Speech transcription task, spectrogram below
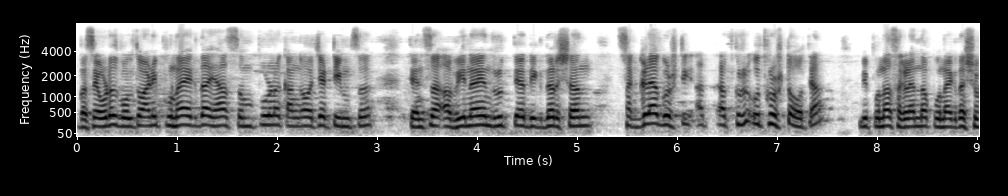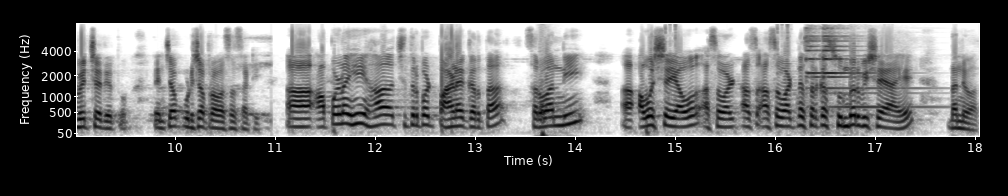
बस एवढंच बोलतो आणि पुन्हा एकदा ह्या संपूर्ण कांगावाच्या टीमचं त्यांचं अभिनय नृत्य दिग्दर्शन सगळ्या गोष्टी उत्कृष्ट होत्या. मी पुन्हा सगळ्यांना पुन्हा एकदा शुभेच्छा देतो त्यांच्या पुढच्या प्रवासासाठी. आपणही हा चित्रपट पाहण्याकरता सर्वांनी अवश्य यावं असं वाट असं असं वाटण्यासारखा सुंदर विषय आहे. धन्यवाद.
